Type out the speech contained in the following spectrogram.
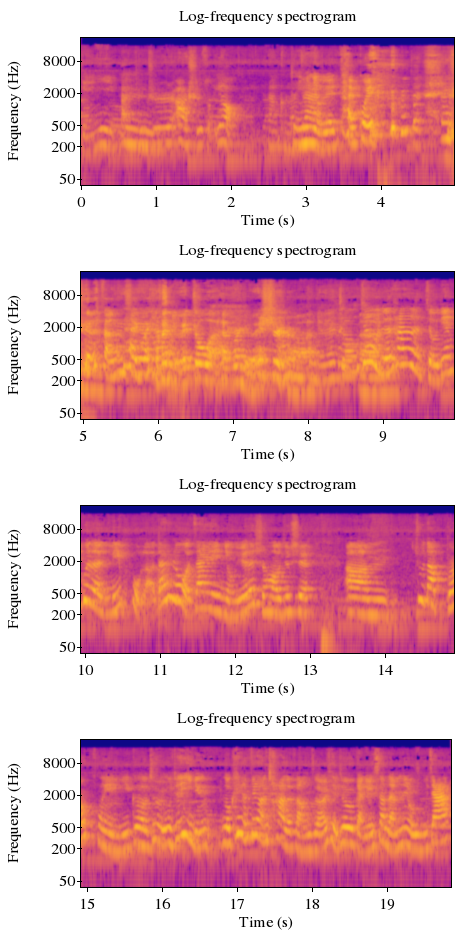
便宜百分之二十左右，那可能因为纽约太贵，对，但是 房子太贵。纽约州啊，还不是纽约市是吧？纽约州，就我觉得它的酒店贵的离谱了。当时我在纽约的时候，就是，嗯，住到 Brooklyn 一个，就是我觉得已经 location 非常差的房子，而且就是感觉像咱们那种如家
